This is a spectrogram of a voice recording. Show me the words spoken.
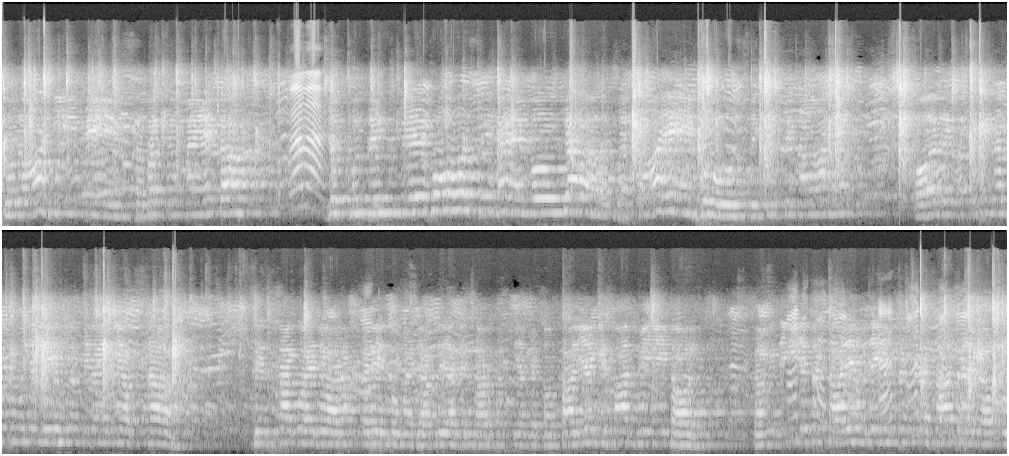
कुरानी में सबक में जो खुद के होश है वो क्या बताए होश कितना है और अपनी तरफ़ मुझे ये हुक्म मिला कि अपना सिलसिला को है जो आरंभ करे तो मैं जाते जाते चार पंक्तियाँ कहता हूँ तालियाँ के साथ भी था और कमिटी की जब तक बजेगी तब तक मेरा साथ रहेगा आपको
